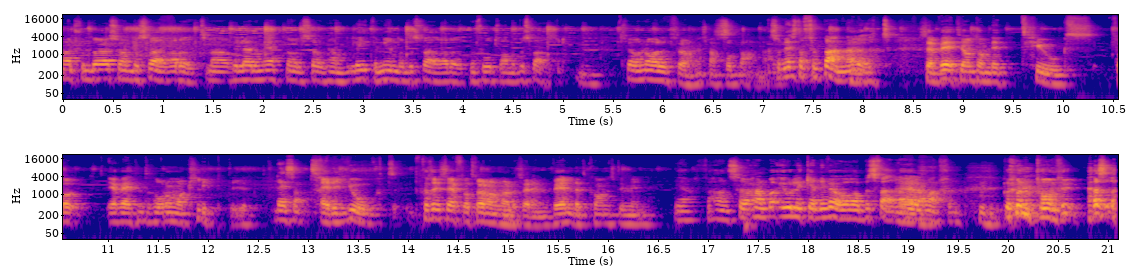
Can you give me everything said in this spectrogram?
Matchen började så han besvärad ut. När vi ledde med 1-0 såg han lite mindre besvärad ut, men fortfarande besvärad. 2-0 Så nästan förbannad. så nästan förbannad Ja. ut. Sen vet jag inte om det togs, för jag vet inte hur de har klippt det ju. Det är sant. Är det gjort precis efter 2-0 målet så är det en väldigt konstig min. Ja, för han, så han var olika nivåer av besvär Ja. hela matchen. Beroende på om... Alltså,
